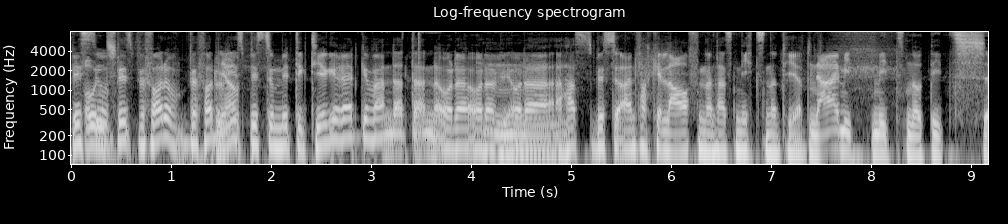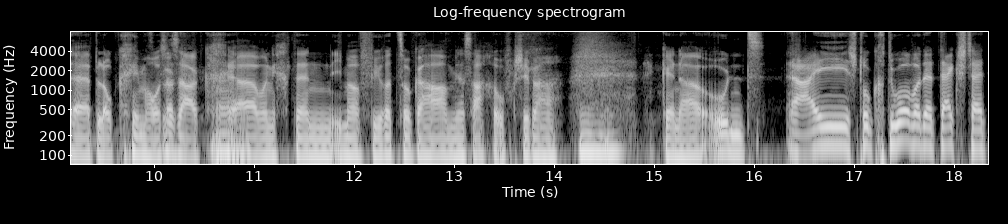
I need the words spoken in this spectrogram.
Bist du, bist, bevor du, bevor du ja. liest, bist du mit Diktiergerät gewandert dann? Oder, oder, mm. oder hast, bist du einfach gelaufen und hast nichts notiert? Nein, mit, mit Notizblock im Hosensack, mhm. ja, wo ich dann immer vorgezogen habe, mir Sachen aufgeschrieben habe. Mhm. Genau. Und eine Struktur, die der Text hat,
